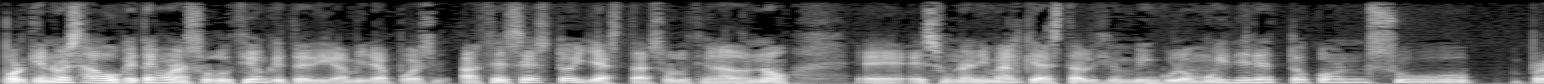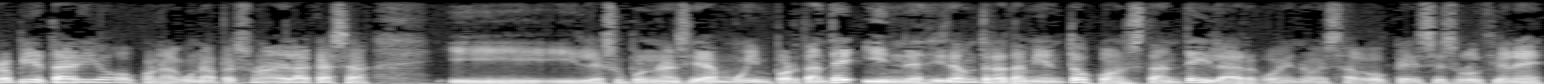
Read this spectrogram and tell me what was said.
Porque no es algo que tenga una solución que te diga, mira, pues haces esto y ya está solucionado. No, eh, es un animal que ha establecido un vínculo muy directo con su propietario o con alguna persona de la casa y, y le supone una ansiedad muy importante y necesita un tratamiento constante y largo. ¿eh? No es algo que se solucione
